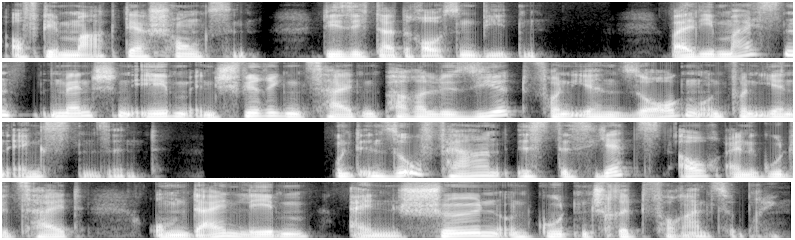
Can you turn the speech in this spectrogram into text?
auf dem Markt der Chancen, die sich da draußen bieten. Weil die meisten Menschen eben in schwierigen Zeiten paralysiert von ihren Sorgen und von ihren Ängsten sind. Und insofern ist es jetzt auch eine gute Zeit, um dein Leben einen schönen und guten Schritt voranzubringen.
